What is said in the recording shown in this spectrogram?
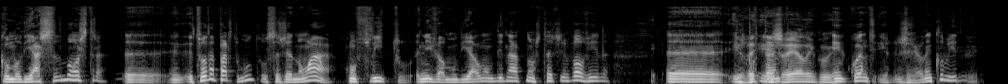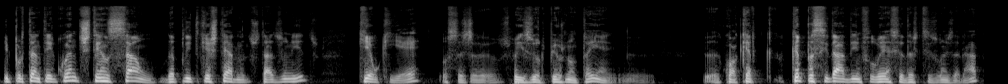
como aliás se demonstra uh, em toda a parte do mundo, ou seja, não há conflito a nível mundial onde a NATO não esteja envolvida. Uh, e, portanto, Israel incluído. Enquanto, Israel incluído. E, portanto, enquanto extensão da política externa dos Estados Unidos, que é o que é, ou seja, os países europeus não têm qualquer capacidade de influência das decisões da NATO.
